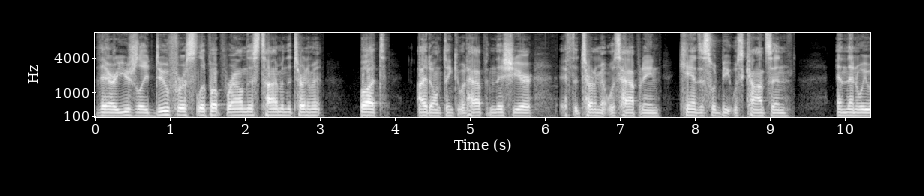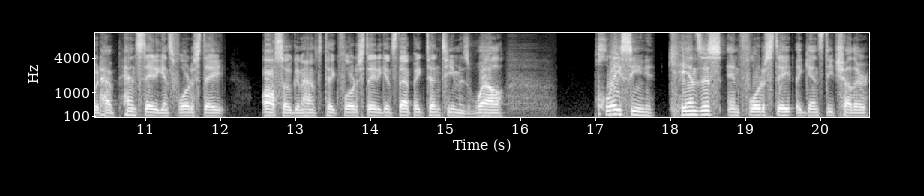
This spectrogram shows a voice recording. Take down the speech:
They're usually due for a slip up around this time in the tournament, but I don't think it would happen this year. If the tournament was happening, Kansas would beat Wisconsin and then we would have Penn State against Florida State. Also, going to have to take Florida State against that Big Ten team as well. Placing Kansas and Florida State against each other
